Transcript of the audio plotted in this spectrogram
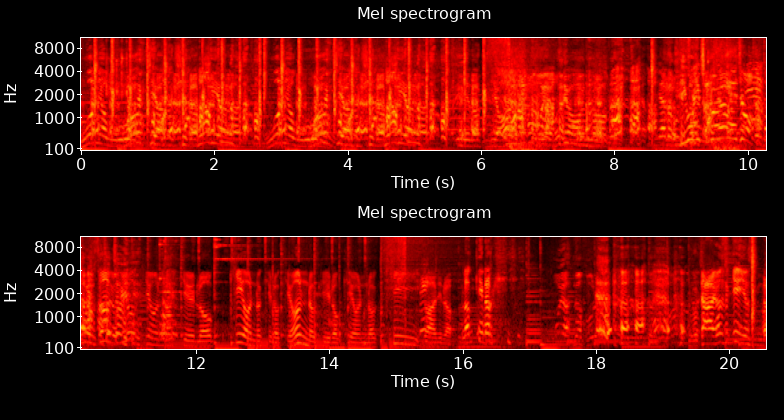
뭐하냐고. lucky unlucky lucky unlucky 뭐하냐고. lucky unlucky lucky unlucky lucky unlucky unlucky 야 너 이곡이 조용히 해줘. lucky unlucky lucky unlucky lucky unlucky lucky unlucky가 아니라. lucky lucky. 자 연습 게임이었습니다.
